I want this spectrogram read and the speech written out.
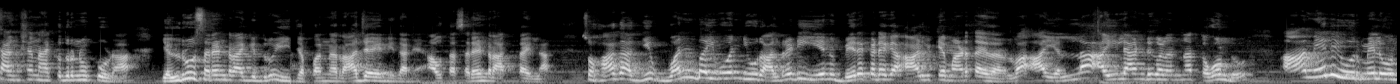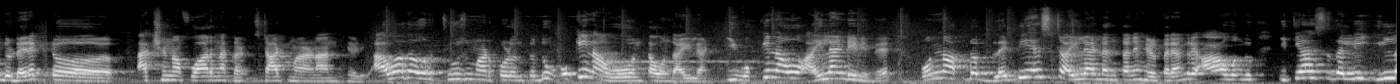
ಸ್ಯಾಂಕ್ಷನ್ ಹಾಕಿದ್ರು ಕೂಡ ಎಲ್ಲರೂ ಸರೆಂಡರ್ ಆಗಿದ್ರು ಈ ಜಪಾನ್ನ ರಾಜ ಏನಿದ್ದಾನೆ ಅವತ್ತ ಸರೆಂಡರ್ ಆಗ್ತಾ ಇಲ್ಲ. ಸೊ ಹಾಗಾಗಿ ಒನ್ ಬೈ ಒನ್ ಇವ್ರು ಆಲ್ರೆಡಿ ಏನು ಬೇರೆ ಕಡೆಗೆ ಆಳ್ವಿಕೆ ಮಾಡ್ತಾ ಇದಾರಲ್ವಾ, ಆ ಎಲ್ಲಾ ಐಲ್ಯಾಂಡ್ಗಳನ್ನ ತಗೊಂಡು ಆಮೇಲೆ ಇವ್ರ ಮೇಲೆ ಒಂದು ಡೈರೆಕ್ಟ್ ಆಕ್ಷನ್ ಆಫ್ ವಾರ್ನ ಸ್ಟಾರ್ಟ್ ಮಾಡೋಣ ಅಂತ ಹೇಳಿ. ಆವಾಗ ಅವ್ರು ಚೂಸ್ ಮಾಡ್ಕೊಳ್ಳುವಂಥದ್ದು ಒಕಿನಾವೋ ಅಂತ ಒಂದು ಐಲ್ಯಾಂಡ್ ಈ ಒಕಿನಾವೋ ಐಲ್ಯಾಂಡ್ ಏನಿದೆ one of the bloodiest island ಅಂತಾನೆ ಹೇಳ್ತಾರೆ. ಅಂದ್ರೆ ಆ ಒಂದು ಇತಿಹಾಸದಲ್ಲಿ ಇಲ್ಲ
